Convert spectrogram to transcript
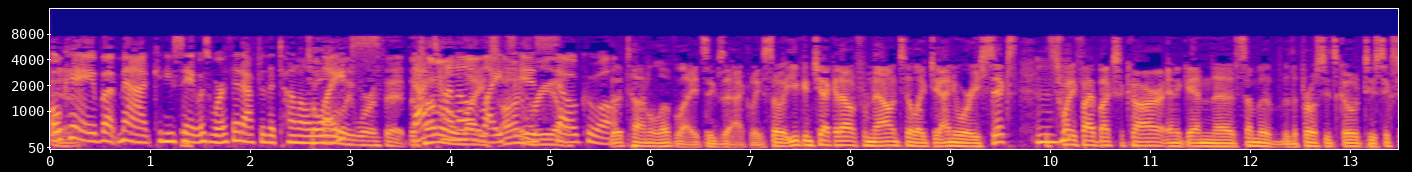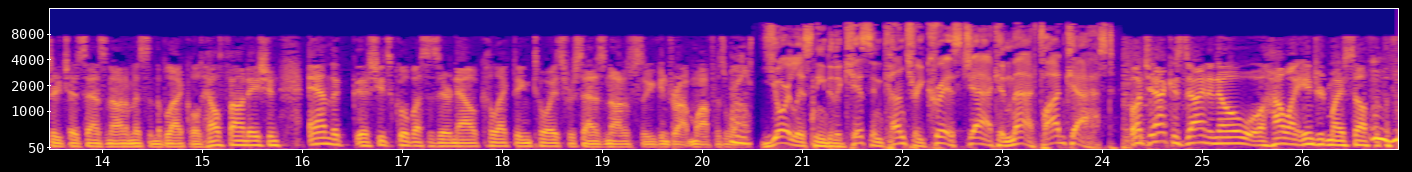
Okay, but Matt, can you say it was worth it after the tunnel of Totally lights? worth it. The that tunnel of of lights, lights is so cool. The Tunnel of Lights, exactly. So you can check it out from now until like January 6th. Mm-hmm. It's 25 bucks a car. And again, uh, some of the proceeds go to 630 Ched Santa's Anonymous and the Black Gold Health Foundation. And the uh, Sheet School buses are now collecting toys for Santa's Anonymous so you can drop them off as well. Nice. You're listening to the Kiss and Country Chris, Jack, and Matt podcast. Well, Jack is dying to know how I injured myself at the Mm-hmm.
